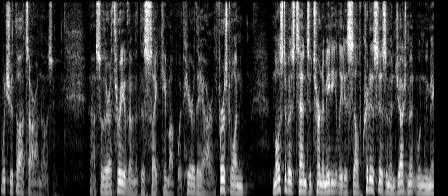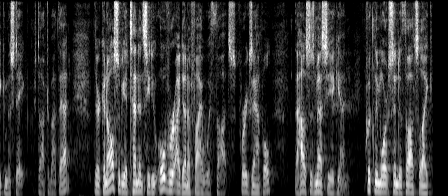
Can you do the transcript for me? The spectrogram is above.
what your thoughts are on those. Uh, so there are three of them that this site came up with. Here they are. The first one most of us tend to turn immediately to self criticism and judgment when we make a mistake. We've talked about that. There can also be a tendency to over identify with thoughts. For example, the house is messy again. Quickly morphs into thoughts like,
